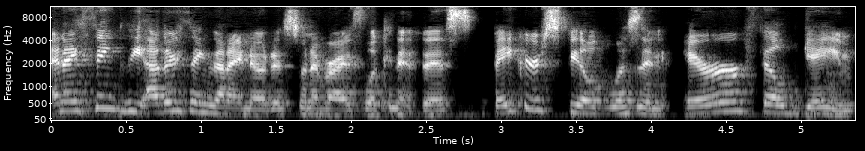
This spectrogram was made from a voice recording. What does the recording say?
And I think the other thing that I noticed whenever I was looking at this, Bakersfield was an error filled game,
